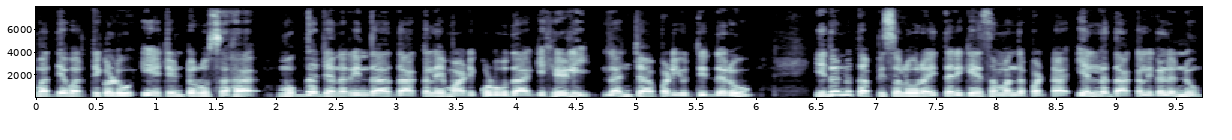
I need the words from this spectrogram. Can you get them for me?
ಮಧ್ಯವರ್ತಿಗಳು, ಏಜೆಂಟರು ಸಹ ಮುಗ್ಧ ಜನರಿಂದ ದಾಖಲೆ ಮಾಡಿಕೊಡುವುದಾಗಿ ಹೇಳಿ ಲಂಚ ಪಡೆಯುತ್ತಿದ್ದರು. ಇದನ್ನು ತಪ್ಪಿಸಲು ರೈತರಿಗೆ ಸಂಬಂಧಪಟ್ಟ ಎಲ್ಲ ದಾಖಲೆಗಳನ್ನು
